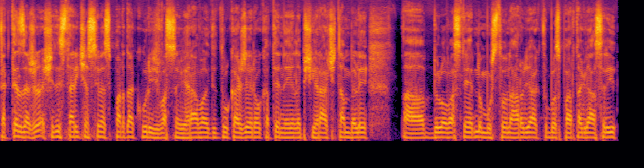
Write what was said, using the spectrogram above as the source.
tak ten zažil ještě ty starý časy ve Spartaku, když vlastně vyhrávali titul každý rok a ty nejlepší hráči tam byli a bylo vlastně jedno mužstvo národě, jak to byl Spartak, dá se říct,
